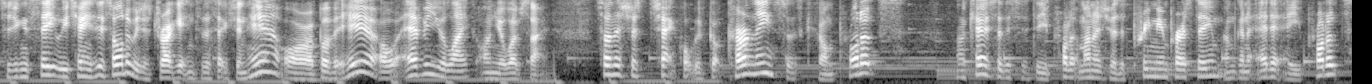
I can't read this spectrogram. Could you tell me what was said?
So as you can see, we change this order, we just drag it into the section here or above it here or whatever you like on your website. So let's just check what we've got currently. So let's click on products. Okay, so this is the product manager the PremiumPress theme. I'm going to edit a product.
